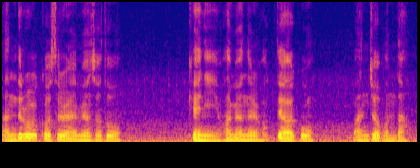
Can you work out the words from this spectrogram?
안 들어올 것을 알면서도 괜히 화면을 확대하고 만져본다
